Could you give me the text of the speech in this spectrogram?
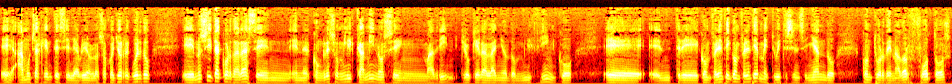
eh, a mucha gente se le abrieron los ojos. Yo recuerdo, eh, no sé si te acordarás, en, en, el Congreso Mil Caminos en Madrid, creo que era el año 2005, eh, entre conferencia y conferencia me estuviste enseñando con tu ordenador fotos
